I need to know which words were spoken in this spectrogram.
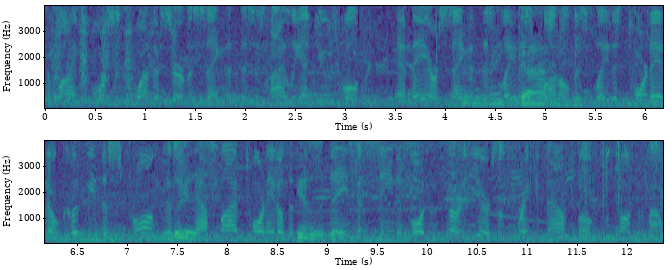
combined forces. The Weather Service saying that this is highly unusual, and they are saying that this latest God. model, this latest tornado, could be the strongest Look at this. F5 tornado that Yeah, this state has seen in more than 30 years. Let's break it down, folks. We're talking about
